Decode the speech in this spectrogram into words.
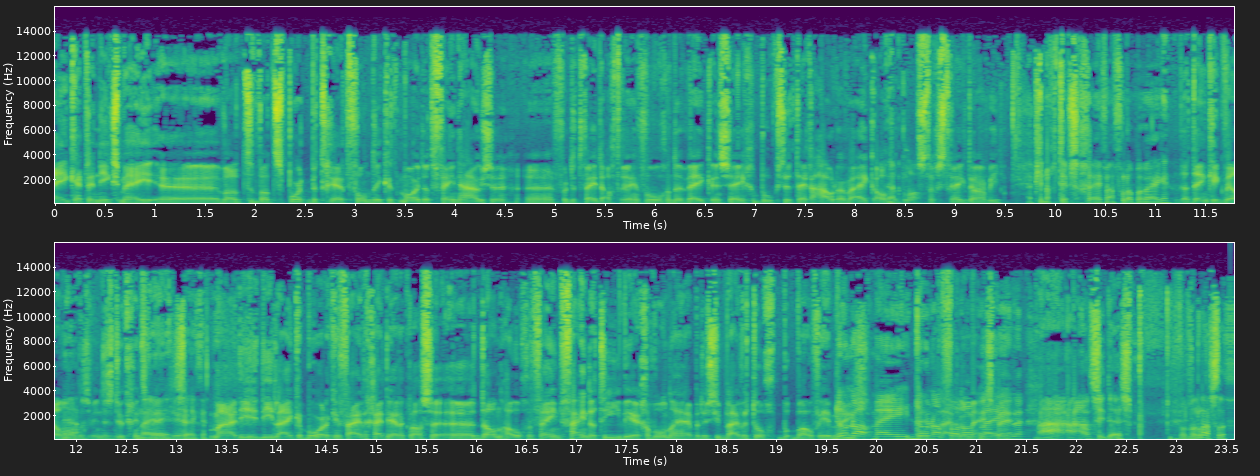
Nee, ik heb er niks mee. Eh, wat, wat sport betreft vond ik het mooi dat Veenhuizen eh, voor de tweede achtereenvolgende week een zege boekte tegen Houderwijk. Altijd lastig, streekderby. Heb je nog tips gegeven afgelopen weken? Dat denk ik wel, want anders winnen ze natuurlijk geen Nee, twee keer. zeker. Maar die, die lijken behoorlijk in veiligheid, derde klasse. Eh, dan Hogeveen, fijn dat die weer gewonnen hebben. Dus die blijven toch bo- bovenin Doe mee- nog mee, doe Ja, nog volop mee. meespelen. Maar Alcides, dat wordt wel lastig.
